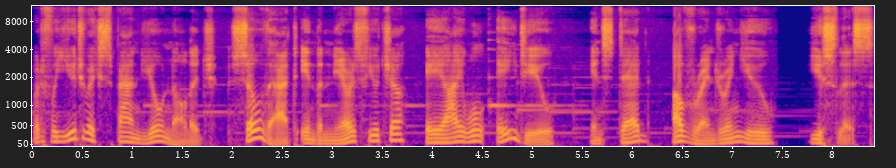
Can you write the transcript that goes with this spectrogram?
but for you to expand your knowledge so that in the nearest future, AI will aid you instead of rendering you useless.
